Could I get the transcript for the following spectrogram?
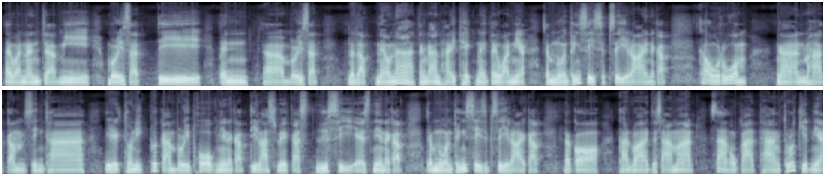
ไต้หวันนั้นจะมีบริษัทที่เป็นบริษัทระดับแนวหน้าทางด้านไฮเทคในไต้หวันเนี่ยจำนวนถึง 44 รายนะครับ เข้าร่วมงานมหกรรมสินค้าอิเล็กทรอนิกส์เพื่อการบริโภคเนี่ยนะครับที่ลาสเวกัสหรือ CES เนี่ยนะครับจำนวนถึง 44 รายครับ แล้วก็คาดว่าจะสามารถสร้างโอกาสทางธุรกิจเนี่ย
